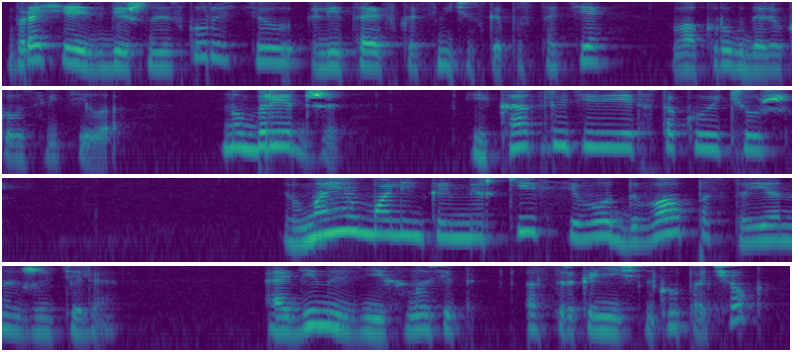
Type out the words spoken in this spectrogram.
вращаясь с бешеной скоростью, летает в космической пустоте вокруг далекого светила. Ну бред же! И как люди верят в такую чушь? В моем маленьком мирке всего два постоянных жителя. Один из них носит остроконечный колпачок –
